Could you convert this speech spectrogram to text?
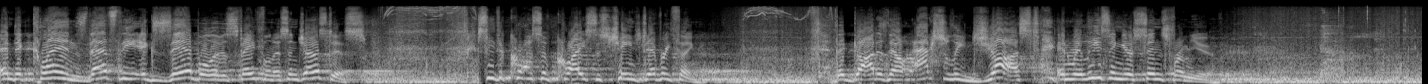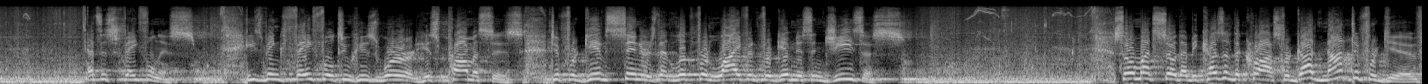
and to cleanse. That's the example of his faithfulness and justice. See, the cross of Christ has changed everything. That God is now actually just in releasing your sins from you. That's his faithfulness. He's being faithful to his word, his promises, to forgive sinners that look for life and forgiveness in Jesus. So much so that because of the cross, for God not to forgive,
